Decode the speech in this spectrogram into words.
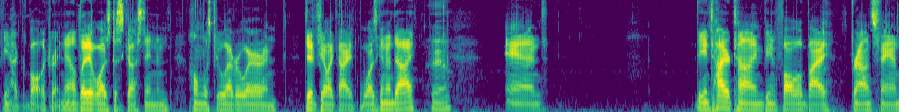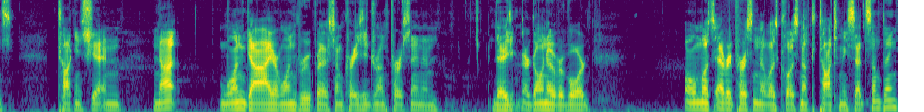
being hyperbolic right now, but it was disgusting and homeless people everywhere, and did feel like I was gonna die. Yeah. and the entire time being followed by Browns fans talking shit and not one guy or one group or some crazy drunk person and they are going overboard. Almost every person that was close enough to talk to me said something.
